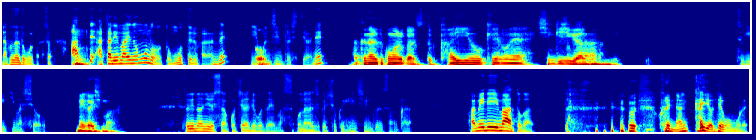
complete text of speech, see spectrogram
なくなるところから。そうあって当たり前のものと思ってるからね。日本人としてはね。なくなると困るから、ちょっと海洋系のね、新規事業やらなんで。次行きましょお願いします。次のニュースはこちらでございます。同じく食品新聞さんから。ファミリーマートが、これ何回読んでもおもろい。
